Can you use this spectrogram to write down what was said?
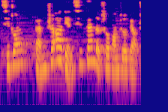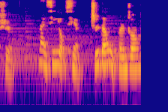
其中百分之二点七三的受访者表示耐心有限，只等五分钟，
